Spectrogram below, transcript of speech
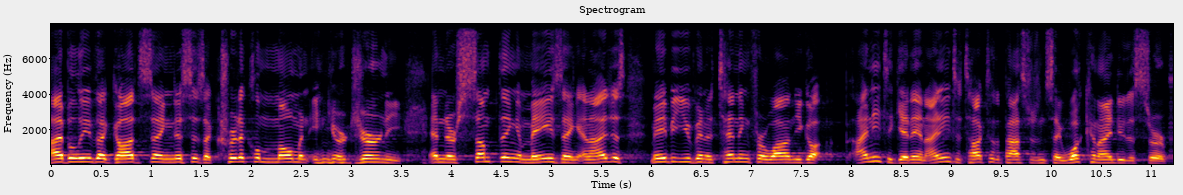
I believe that God's saying this is a critical moment in your journey and there's something amazing. And I just, maybe you've been attending for a while and you go, I need to get in. I need to talk to the pastors and say, what can I do to serve?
